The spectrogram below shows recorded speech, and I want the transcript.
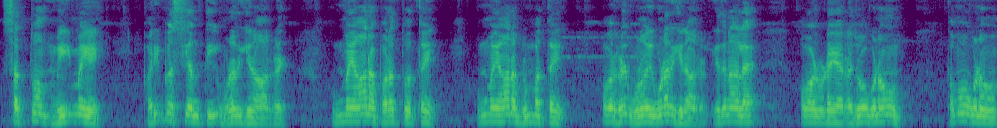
சத்துவம் மெய்மையை பரிபசியந்தி உணர்கிறார்கள். உண்மையான பரத்துவத்தை உண்மையான பிரம்மத்தை அவர்கள் உண உணர்கிறார்கள். எதனால்? அவளுடைய ரஜோகுணமும் தமோகுணமும்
